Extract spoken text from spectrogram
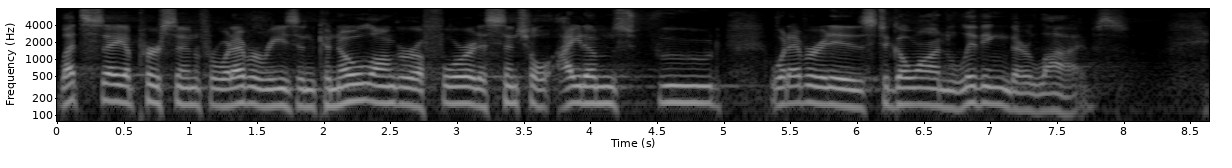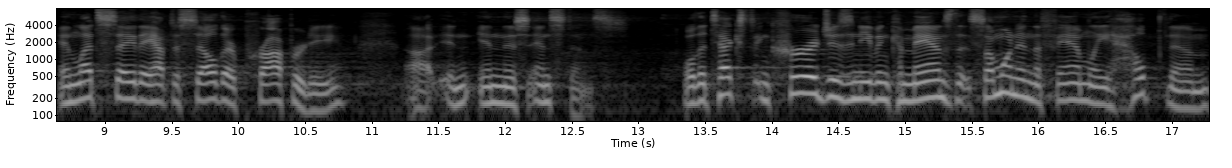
Let's say a person, for whatever reason, can no longer afford essential items, food, whatever it is, to go on living their lives. And let's say they have to sell their property uh, in, in this instance. Well, the text encourages and even commands that someone in the family help them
